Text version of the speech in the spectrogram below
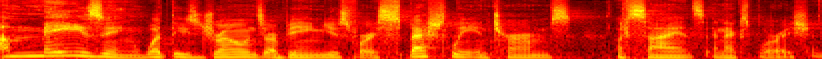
amazing what these drones are being used for, especially in terms of science and exploration.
